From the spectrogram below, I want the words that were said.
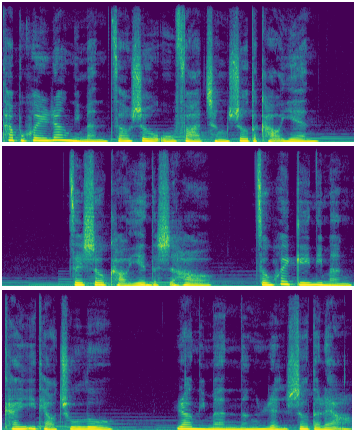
他不会让你们遭受无法承受的考验，在受考验的时候，总会给你们开一条出路，让你们能忍受得了。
